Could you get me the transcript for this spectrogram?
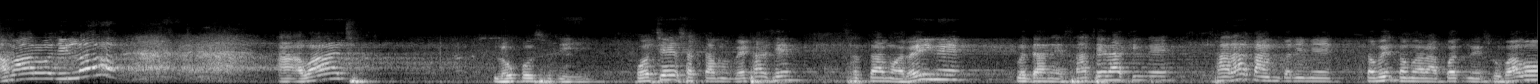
અમારો જિલ્લો આ અવાજ લોકો સુધી પહોંચે, સત્તામાં બેઠા છે, સત્તામાં રહીને બધાને સાથે રાખીને સારા કામ કરીને તમે તમારા પદને શુભાવો,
